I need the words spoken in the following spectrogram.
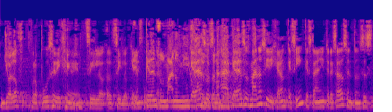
yo lo propuse, dije, si lo, si lo quieren Queda en publicar. sus manos, mi Queda en sus, ajá, queda en sus manos y dijeron que sí, que estaban interesados. Entonces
